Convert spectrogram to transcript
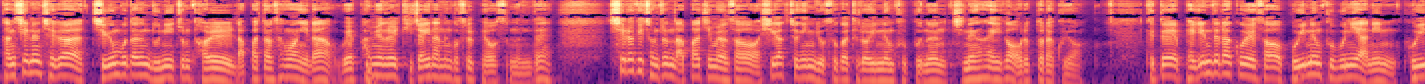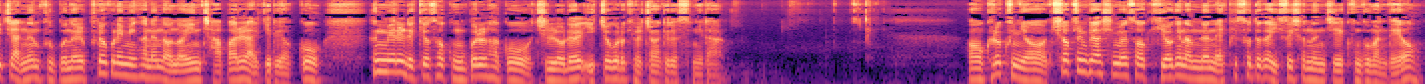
당시에는 제가 지금보다는 눈이 좀 덜 나빴던 상황이라 웹 화면을 디자인하는 것을 배웠었는데 시력이 점점 나빠지면서 시각적인 요소가 들어있는 부분은 진행하기가 어렵더라고요. 그때 backend라고 해서 보이는 부분이 아닌 보이지 않는 부분을 프로그래밍하는 언어인 자바를 알게 되었고 흥미를 느껴서 공부를 하고 진로를 이쪽으로 결정하게 됐습니다. 어, 그렇군요. 취업 준비하시면서 기억에 남는 에피소드가 있으셨는지 궁금한데요.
